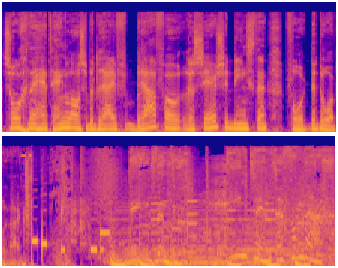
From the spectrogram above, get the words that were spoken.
zorgde het Hengeloze bedrijf Bravo Recherchediensten voor de doorbraak. 120. 120 vandaag.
